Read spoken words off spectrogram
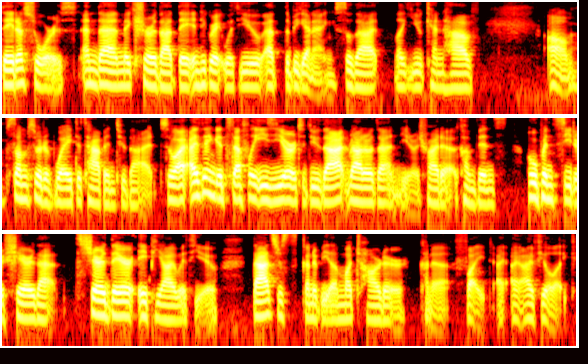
data source and then make sure that they integrate with you at the beginning so that like you can have um, some sort of way to tap into that. So I, I think it's definitely easier to do that rather than you know try to convince OpenSea to share that share their API with you. That's just going to be a much harder kind of fight. I, I, I feel like.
